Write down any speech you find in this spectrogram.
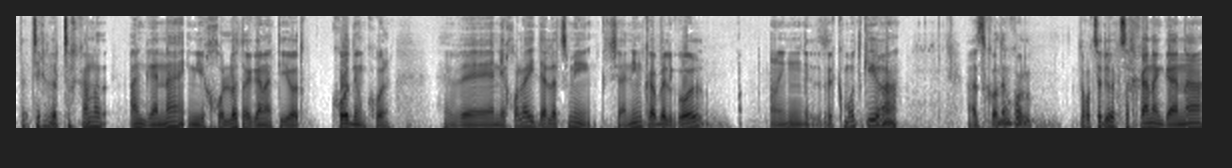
אתה צריך להיות שחקן הגנה עם יכולות הגנתיות, קודם כל. ואני יכול להעיד על עצמי, כשאני מקבל גול, אני, זה כמו דקירה. אז קודם כל, אתה רוצה להיות שחקן הגנה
